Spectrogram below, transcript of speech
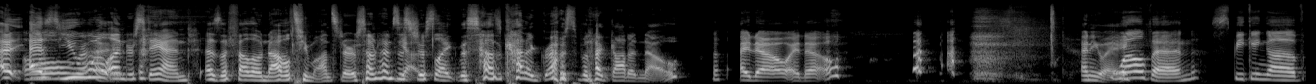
As you will understand as a fellow novelty monster, sometimes it's Yes. just like this sounds kind of gross, but I gotta know. I know, I know. Anyway. Well, then, speaking of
